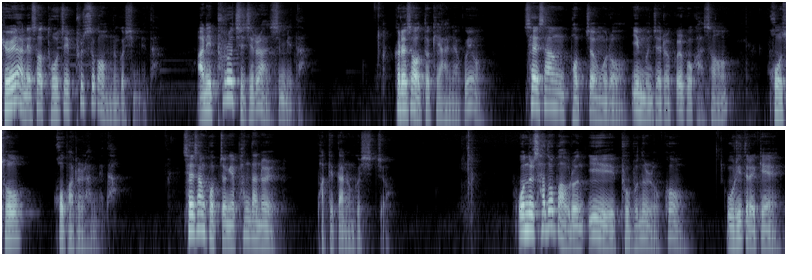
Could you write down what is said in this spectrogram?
교회 안에서 도저히 풀 수가 없는 것입니다. 아니 풀어지지를 않습니다. 그래서 어떻게 하냐고요? 세상 법정으로 이 문제를 끌고 가서 고소 고발을 합니다. 세상 법정의 판단을 받겠다는 것이죠. 오늘 사도 바울은 이 부분을 놓고 우리들에게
